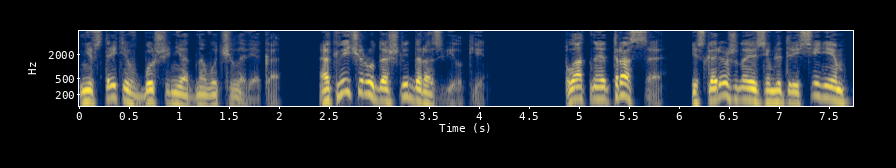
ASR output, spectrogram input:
не встретив больше ни одного человека, а к вечеру дошли до развилки. Платная трасса, искореженная землетрясением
